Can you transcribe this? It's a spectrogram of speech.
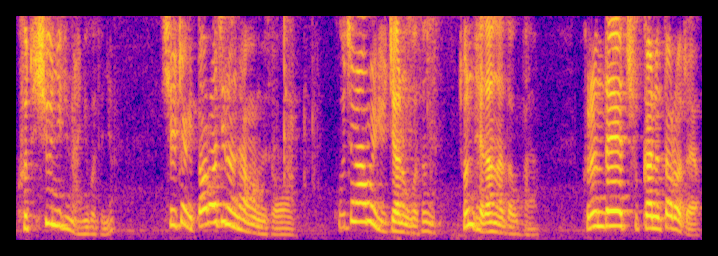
그것도 쉬운 일은 아니거든요. 실적이 떨어지는 상황에서 꾸준함을 유지하는 것은 전 대단하다고 봐요. 그런데 주가는 떨어져요.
